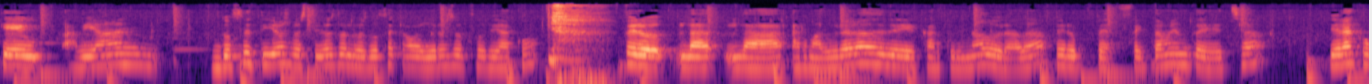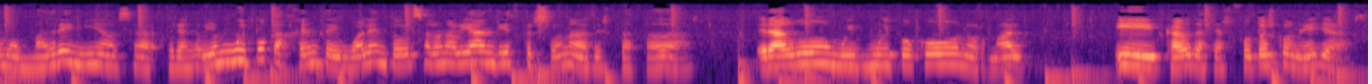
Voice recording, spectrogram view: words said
que habían 12 tíos vestidos de los 12 caballeros del zodiaco, pero la, la armadura era de cartulina dorada, pero perfectamente hecha. Y era como, madre mía, o sea, pero había muy poca gente. Igual en todo el salón habían 10 personas disfrazadas. Era algo muy, muy poco normal. Y claro, te hacías fotos con ellas.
